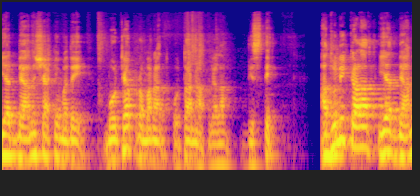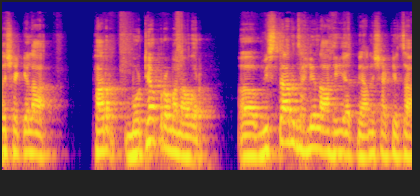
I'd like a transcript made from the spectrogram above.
या ज्ञानशाखेमध्ये मोठ्या प्रमाणात होताना आपल्याला दिसते. आधुनिक काळात या ज्ञानशाखेला फार मोठ्या प्रमाणावर विस्तार झालेला आहे या ज्ञानशाखेचा.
